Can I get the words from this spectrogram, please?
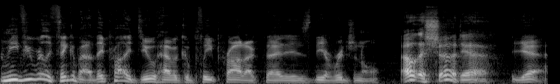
I mean, if you really think about it, they probably do have a complete product that is the original. Oh, they should, yeah. Yeah.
